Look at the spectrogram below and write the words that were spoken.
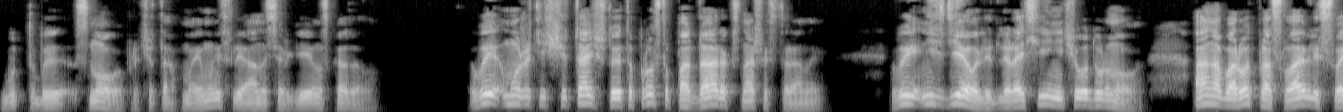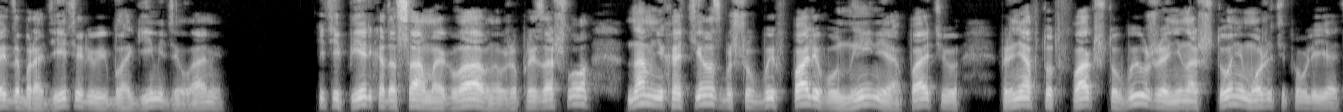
Будто бы снова прочитав мои мысли, Анна Сергеевна сказала. Вы можете считать, что это просто подарок с нашей стороны. Вы не сделали для России ничего дурного, а наоборот прославились своей добродетелью и благими делами. И теперь, когда самое главное уже произошло, нам не хотелось бы, чтобы вы впали в уныние апатию, приняв тот факт, что вы уже ни на что не можете повлиять.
